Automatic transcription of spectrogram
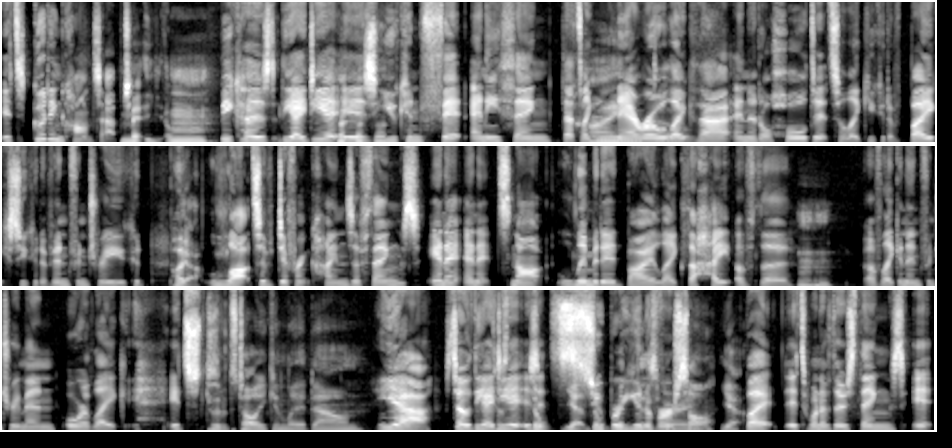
it's good in concept um, because the idea is you can fit anything that's like narrow of. like that and it'll hold it so like you could have bikes, you could have infantry, you could put Yeah. lots of different kinds of things in it and it's not limited by like the height of the mhm. Of like an infantryman or like it's Because if it's tall, you can lay it down. yeah. So the idea is the- it's yeah, super is very- universal. yeah. But it's one of those things it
